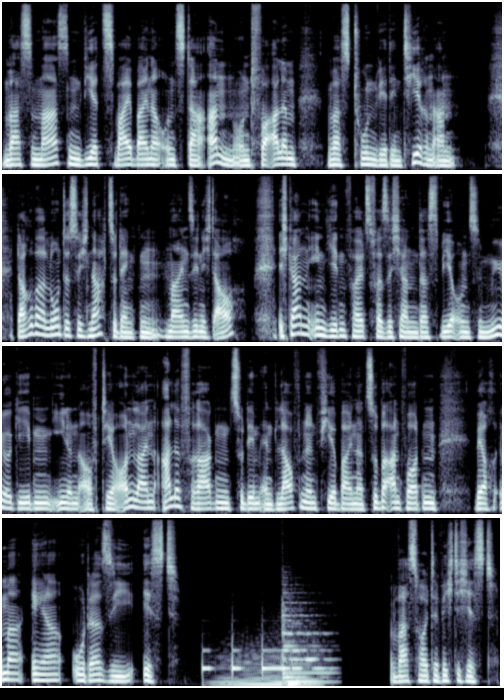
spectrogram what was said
Was maßen wir Zweibeiner uns da an und vor allem, was tun wir den Tieren an? Darüber lohnt es sich nachzudenken, meinen Sie nicht auch? Ich kann Ihnen jedenfalls versichern, dass wir uns Mühe geben, Ihnen auf T-Online alle Fragen zu dem entlaufenen Vierbeiner zu beantworten, wer auch immer er oder sie ist. Was heute wichtig ist.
